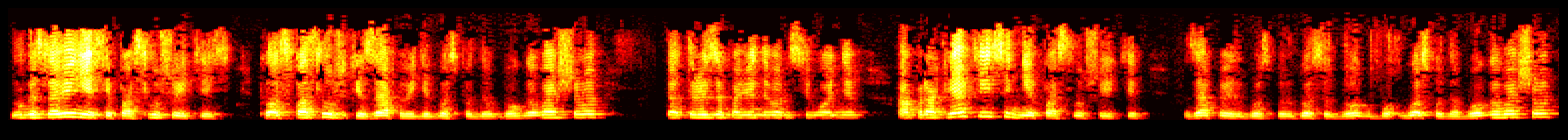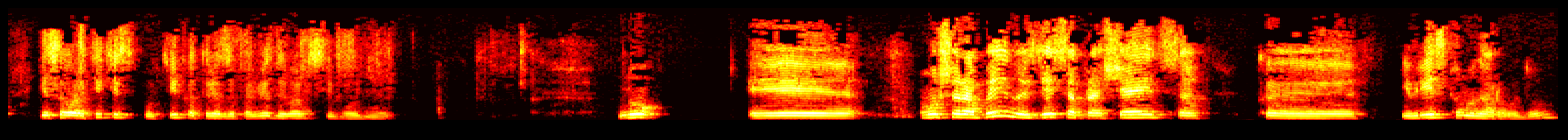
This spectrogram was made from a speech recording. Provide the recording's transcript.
Благословение, если послушаетесь послушайте заповеди Господа Бога вашего, которые заповедую вам сегодня, а проклятие, если не послушаете заповедь Господа, Господа, Господа Бога вашего и совратитесь с пути, который я заповедую вам сегодня. Ну, э, Мошерабейну здесь обращается к э, еврейскому народу,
